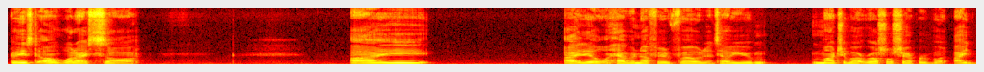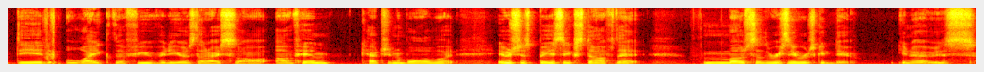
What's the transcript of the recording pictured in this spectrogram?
based on what I saw, I I don't have enough info to tell you much about Russell Shepard, but I did like the few videos that I saw of him catching the ball, but it was just basic stuff that most of the receivers could do. You know, it was,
